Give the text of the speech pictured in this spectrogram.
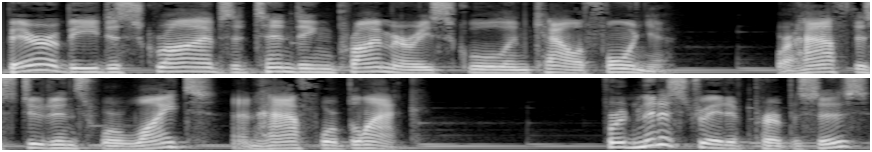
Berreby describes attending primary school in California, where half the students were white and half were black. For administrative purposes,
